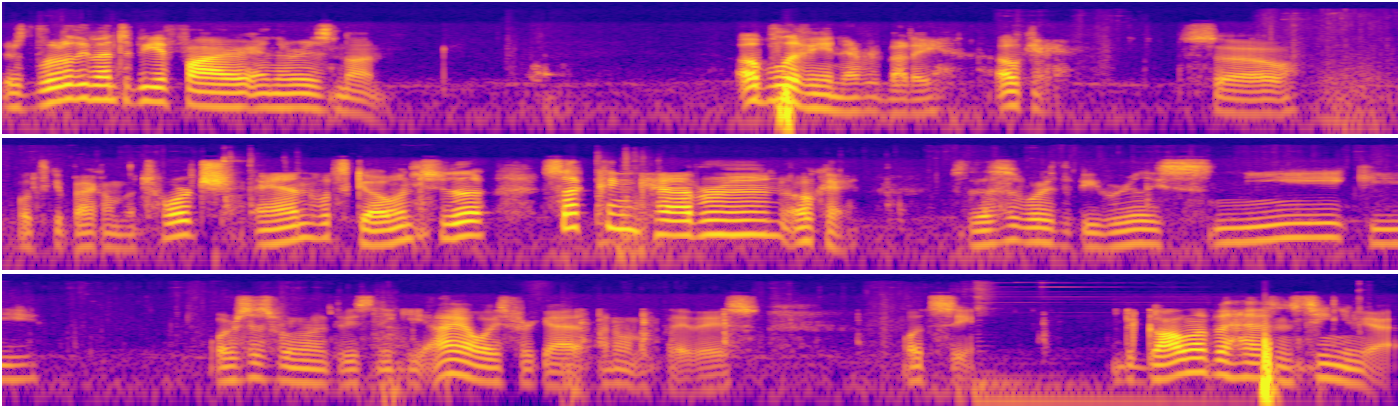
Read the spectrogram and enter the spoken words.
There's literally meant to be a fire, and there is none. Oblivion, everybody. Okay. So, let's get back on the torch, and let's go into the second cavern. Okay. So this is where to be really sneaky. Or is this where we want to be sneaky? I always forget. I don't want to play base. Let's see. The golem up ahead hasn't seen you yet.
